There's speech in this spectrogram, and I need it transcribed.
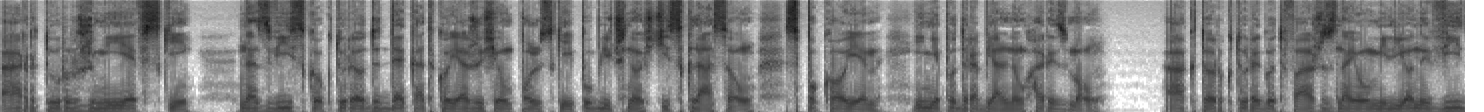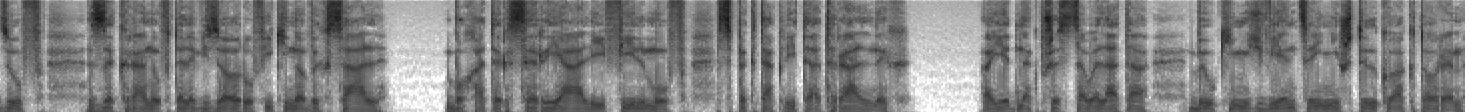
Artur Żmijewski, nazwisko, które od dekad kojarzy się polskiej publiczności z klasą, spokojem i niepodrabialną charyzmą. Aktor, którego twarz znają miliony widzów z ekranów telewizorów i kinowych sal. Bohater seriali, filmów, spektakli teatralnych. A jednak przez całe lata był kimś więcej niż tylko aktorem.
